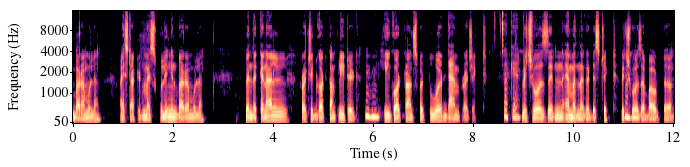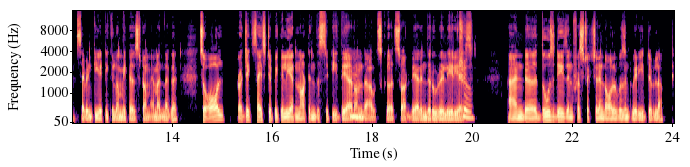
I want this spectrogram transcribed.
Baramulla. I started my schooling in Baramulla. When the canal project got completed, Mhm. he got transferred to a dam project, Okay. which was in Ahmednagar district, which Mhm. was about uh, 70, 80 kilometers from Ahmednagar. So all project sites typically are not in the city. They are on Mm. the outskirts or they are in the rural areas. True. And uh, those days, infrastructure and all wasn't very developed.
